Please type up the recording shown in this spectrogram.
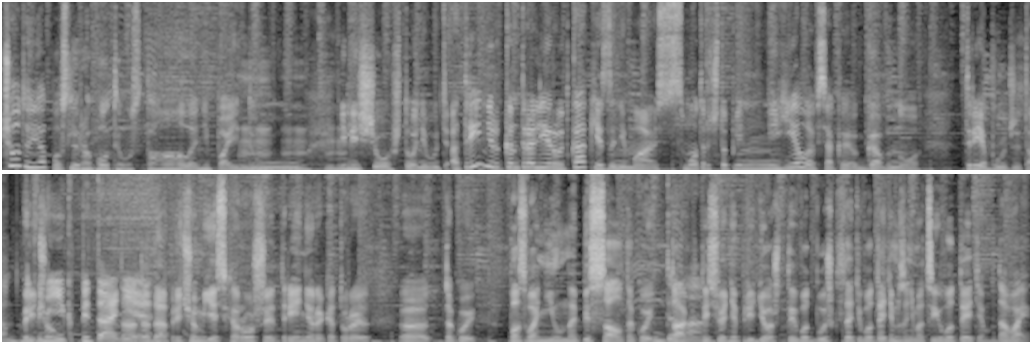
что-то я после работы устала, не пойду. Мгм, мгм. Или еще что-нибудь. А тренер контролирует, как я занимаюсь. Смотрит, чтоб я не ела всякое говно. Требует же там Причем- дневник питания. Да, да, да. Причем есть хорошие тренеры, которые э, такой позвонил, написал такой, Да. так, ты сегодня придешь, ты вот будешь, кстати, вот этим заниматься и вот этим. Давай,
